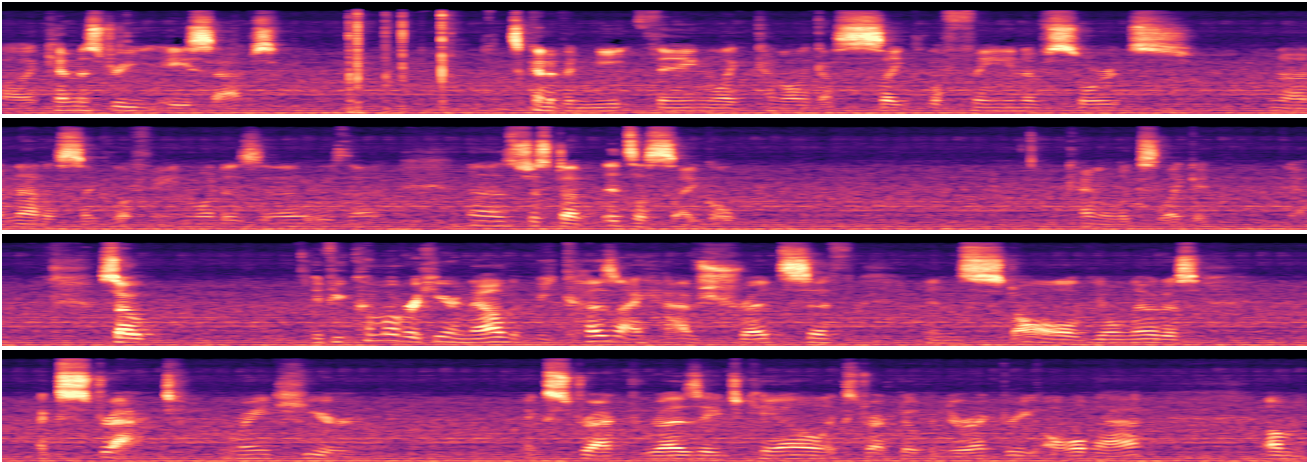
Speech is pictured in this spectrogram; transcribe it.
uh, chemistry ASAPs. It's kind of a neat thing, like kind of like a cyclophane of sorts. No, not a cyclophane. What is that? What is that? Uh, it's just a. It's a cycle. Kind of looks like it. Yeah. So if you come over here now that because I have ShredCIF installed, you'll notice extract right here. Extract res HKL, extract open directory, all that. Um,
